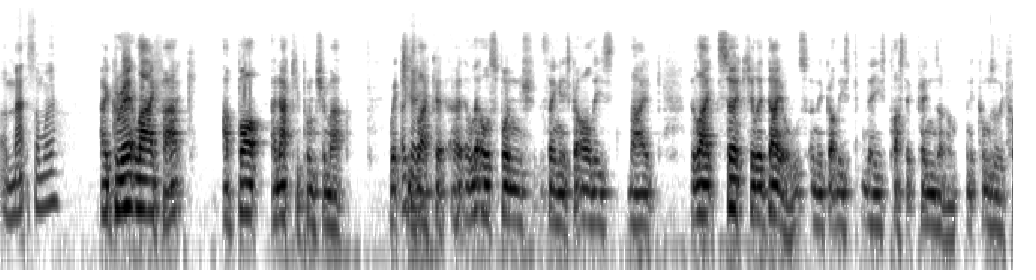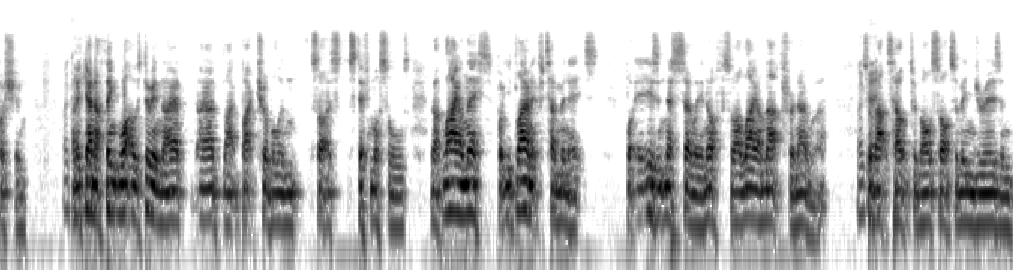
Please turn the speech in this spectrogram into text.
a mat somewhere? A great life hack. I bought an acupuncture mat, which Okay. is like a, a- little sponge thing, and it's got all these like they're like circular dials, and they've got these these plastic pins on them, and it comes with a cushion. Okay. And again, I think what I was doing, I had I had like back trouble and sort of stiff muscles. I'd lie on this, but you'd lie on it for ten minutes, but it isn't necessarily enough. So I lie on that for an hour. okay. So that's helped with all sorts of injuries and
